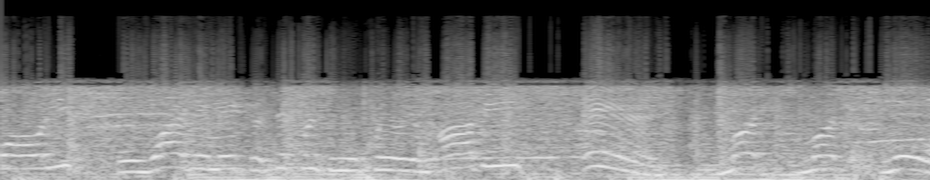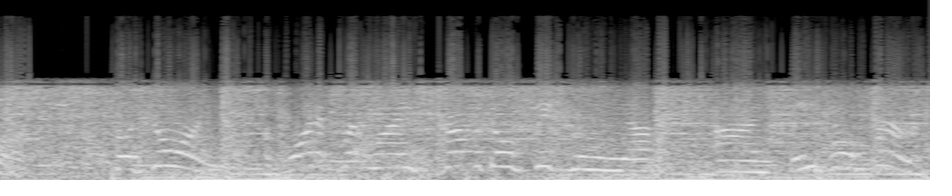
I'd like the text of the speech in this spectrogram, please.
quality and why they make a difference in the aquarium hobby and much, much more. So join Aquatic Wetline's Tropical Fish Mania on April 1st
